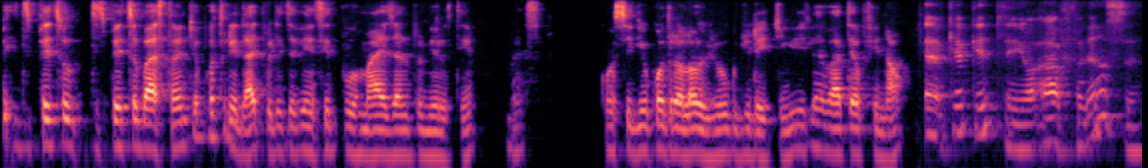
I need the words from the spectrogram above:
desperdiçou, desperdiçou bastante oportunidade, podia ter vencido por mais já no primeiro tempo, mas conseguiu controlar o jogo direitinho e levar até o final. É, que, que tem, ó, a França,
